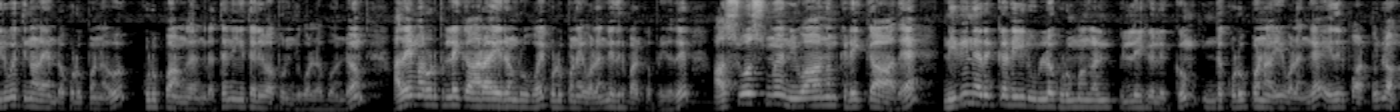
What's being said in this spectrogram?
இருபத்தி நாலாயிரம் ரூபாய் கொடுப்பனவு கொடுப்பாங்கங்கிறத நீங்கள் தெளிவாக புரிஞ்சு கொள்ள வேண்டும். அதே மாதிரி ஒரு பிள்ளைக்கு ஆறாயிரம் ரூபாய் கொடுப்பனை வழங்க எதிர்பார்க்கப்படுகிறது. அஸ்வஸ்ம நிவாரணம் கிடைக்காத நிதி நெருக்கடியில் உள்ள குடும்பங்களின் பிள்ளைகளுக்கும் இந்த கொடுப்பனவை வழங்க எதிர்பார்த்துள்ளோம்.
